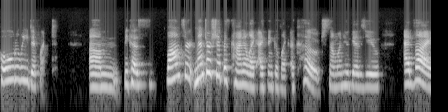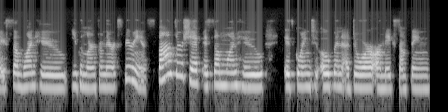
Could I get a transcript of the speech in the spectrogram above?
totally different um, because sponsor mentorship is kind of like i think of like a coach someone who gives you advice someone who you can learn from their experience. Sponsorship is someone who is going to open a door or make something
